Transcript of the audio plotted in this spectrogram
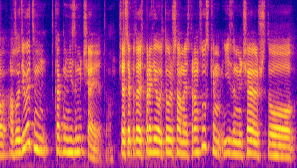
овладевать им, как бы не замечая этого. Сейчас я пытаюсь проделать то же самое с французским и замечаю, что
